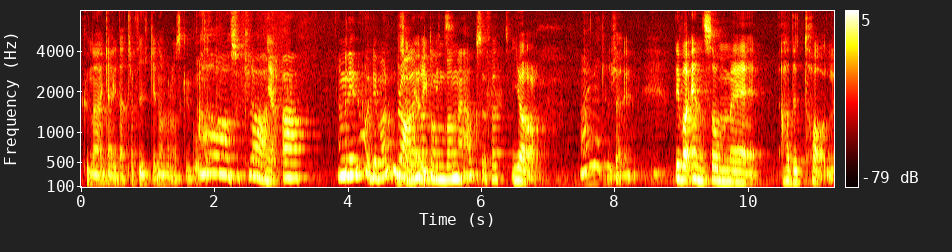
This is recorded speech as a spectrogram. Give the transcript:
kunna guida trafiken om var de ska gå. Typ. Såklart. Ja. Ja. Ja, men det, nog, det var nog bra att de rimligt. var med också för att, Ja, ja, jag vet inte. det var en som eh, hade tal,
